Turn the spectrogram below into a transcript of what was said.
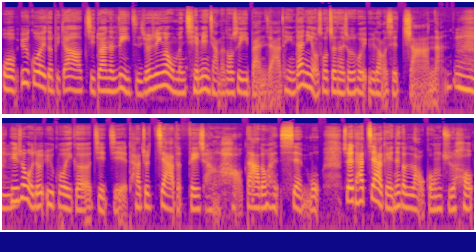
我遇过一个比较极端的例子，就是因为我们前面讲的都是一般家庭，但你有时候真的就是会遇到一些渣男。嗯，比如说我就遇过一个姐姐，她就嫁的非常好，大家都很羡慕，所以她嫁给那个老公之后，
